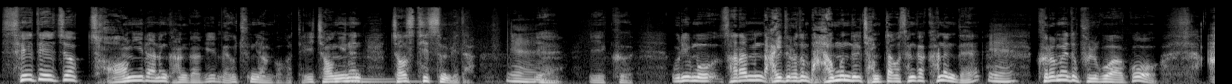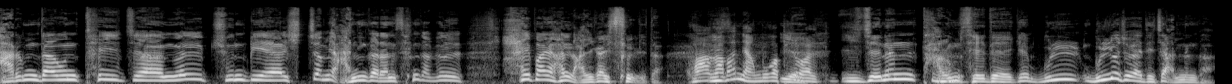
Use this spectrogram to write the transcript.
세대적 정의라는 감각이 매우 중요한 것 같아요. 이 정의는 음. 저스티스입니다. 예. 예. 이 그 우리 뭐 사람은 나이 들어도 마음은 늘 젊다고 생각하는데 예. 그럼에도 불구하고 아름다운 퇴장을 준비해야 할 시점이 아닌가라는 생각을 해봐야 할 나이가 있습니다. 과감한 양보가 예. 필요할. 예. 이제는 다음 음. 세대에게 물 물려줘야 되지 않는가.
